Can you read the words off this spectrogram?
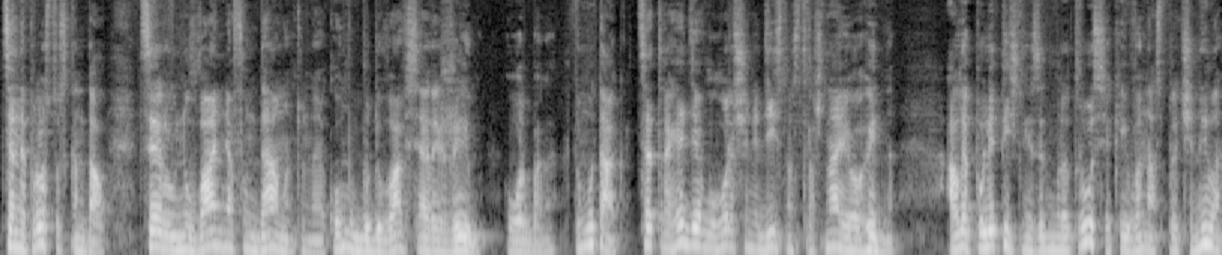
Це не просто скандал, це руйнування фундаменту, на якому будувався режим Орбана. Тому так, ця трагедія в Угорщині дійсно страшна і огидна. Але політичний землетрус, який вона спричинила,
